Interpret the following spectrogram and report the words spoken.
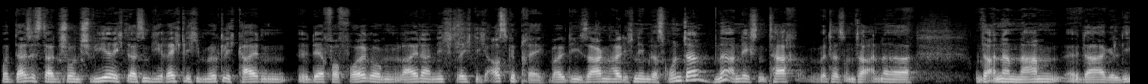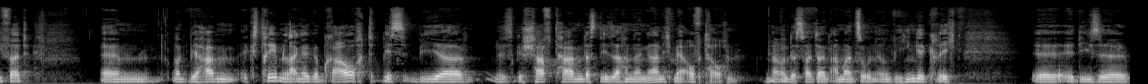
Und das ist dann schon schwierig. Da sind die rechtlichen Möglichkeiten äh, der Verfolgung leider nicht richtig ausgeprägt, weil die sagen halt, ich nehme das runter. Ne? Am nächsten Tag wird das unter, anderer, unter anderem Namen äh, da geliefert. Ähm, und wir haben extrem lange gebraucht, bis wir es geschafft haben, dass die Sachen dann gar nicht mehr auftauchen. Ja, und das hat dann Amazon irgendwie hingekriegt, äh, diese,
